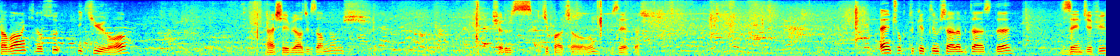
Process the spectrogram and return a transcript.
Kabağın kilosu 2 euro. Her şey birazcık zamlanmış. Şöyle biz iki parça alalım. Bize yeter. En çok tükettiğim şeylerden bir tanesi de zencefil.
